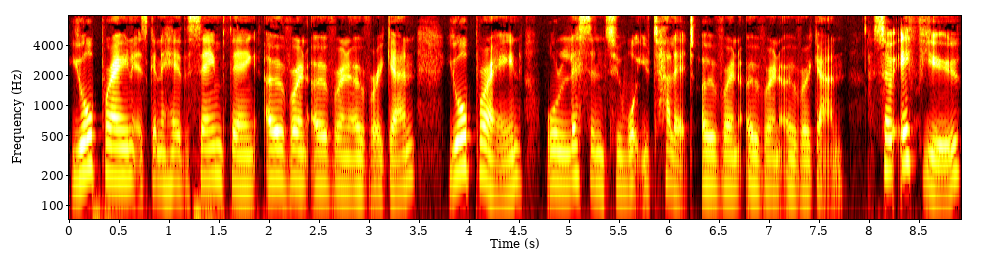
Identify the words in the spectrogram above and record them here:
Your brain is going to hear the same thing over and over and over again. Your brain will listen to what you tell it over and over and over again. So if you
